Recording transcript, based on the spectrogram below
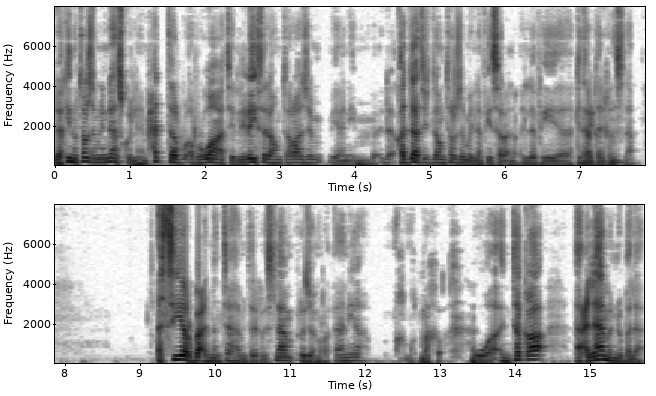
لكنه ترجم للناس كلهم. حتى الرواة اللي ليس لهم تراجم يعني. قد لا تجد لهم ترجمة إلا في سرع إلا في كتاب تاريخ. الإسلام. السير بعد ما انتهى من تاريخ الإسلام رجع مرة ثانية مخمخ مخ... وانتقى أعلام النبلاء.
